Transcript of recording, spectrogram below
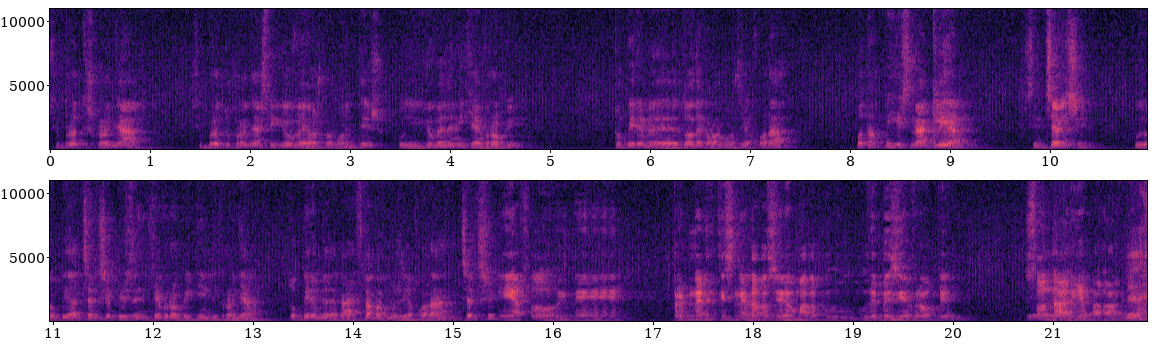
στην πρώτη της χρονιά, στην πρώτη του χρονιά στη Juve ως προπονητής που η Juve δεν είχε Ευρώπη το πήρε με 12 βαθμούς διαφορά. Όταν πήγε στην Αγγλία, στην Chelsea, που η οποία Chelsea επίσης δεν είχε Ευρώπη εκείνη τη χρονιά, το πήρε με 17 βαθμούς διαφορά η Chelsea. Ε, αυτό είναι. Πρέπει να έρθει και στην Ελλάδα σε ομάδα που δεν παίζει Ευρώπη. Στον Ε, Άρη για παράδειγμα. Ναι,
